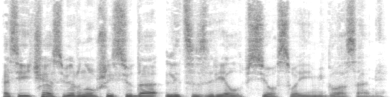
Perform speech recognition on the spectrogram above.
а сейчас, вернувшись сюда, лицезрел все своими глазами.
